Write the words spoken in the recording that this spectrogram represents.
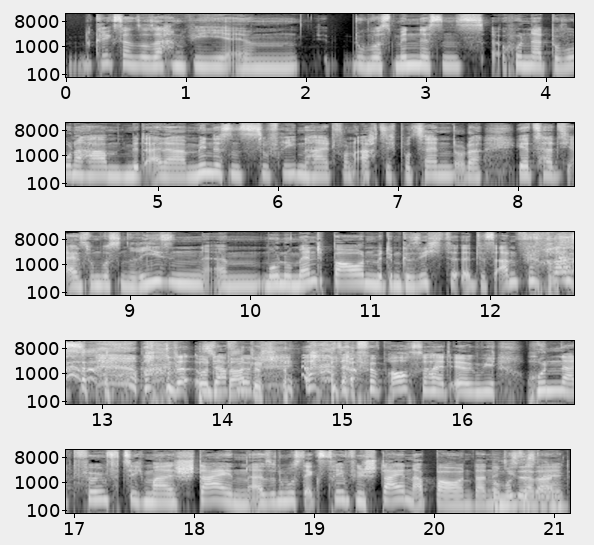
du kriegst dann so Sachen wie, ähm, du musst mindestens 100 Bewohner haben mit einer mindestens Zufriedenheit von 80 Prozent oder jetzt hatte ich eins, du musst ein riesen ähm, Monument bauen mit dem Gesicht äh, des Anführers und, und dafür, dafür brauchst du halt irgendwie 150 mal Stein. Also du musst extrem viel Stein abbauen dann man in dieser ja sagen, Welt.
